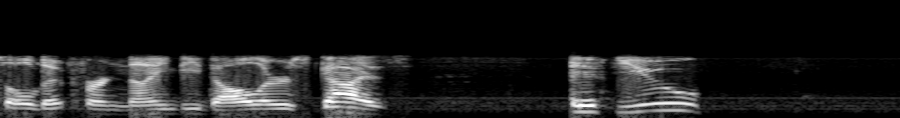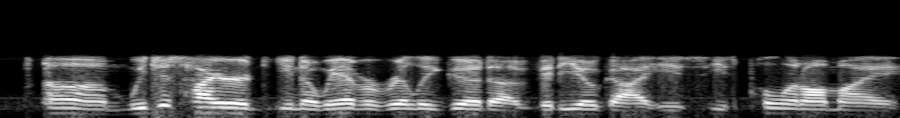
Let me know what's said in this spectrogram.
sold it for ninety dollars. Guys, if you um, we just hired, you know, we have a really good uh, video guy. He's he's pulling all my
